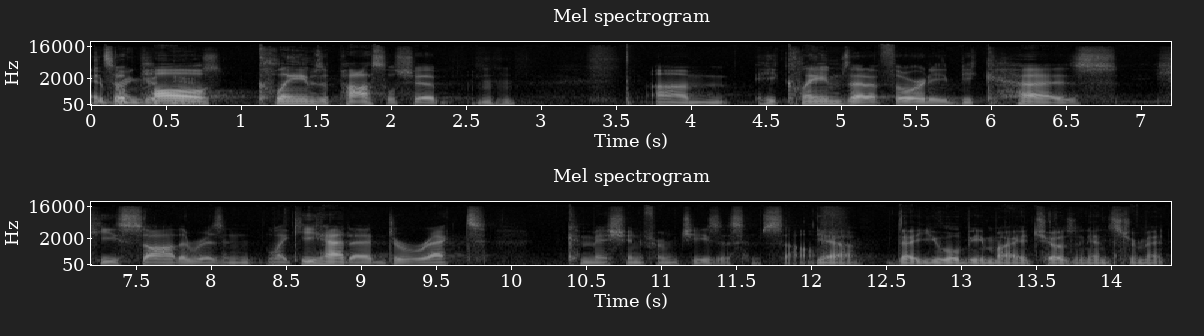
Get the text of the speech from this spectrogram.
And To so bring good Paul news. Claims apostleship. Mm-hmm. Um, he claims that authority because he saw the risen, like he had a direct commission from Jesus himself. Yeah, that you will be my chosen instrument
